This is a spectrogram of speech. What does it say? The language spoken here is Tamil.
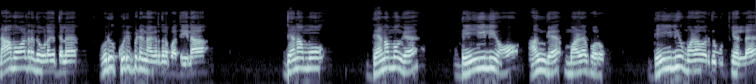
நாம் வாழ்ற இந்த உலகத்துல ஒரு குறிப்பிட்ட நகரத்துல பாத்தீங்கன்னா தினமும் தினமுங்க டெய்லியும் அங்க மழை வரும் டெய்லியும் மழை வருது முக்கியம் இல்லை.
